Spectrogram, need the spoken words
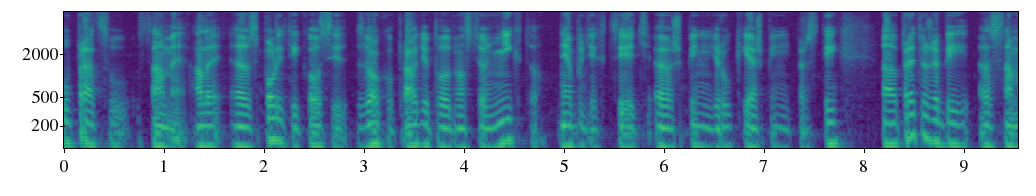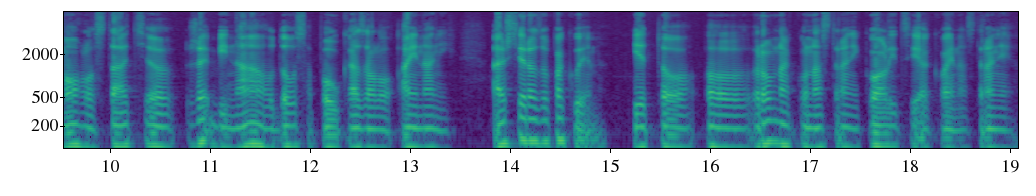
upracujú samé. Ale s politikou si s veľkou pravdepodobnosťou nikto nebude chcieť špiniť ruky a špiniť prsty, pretože by sa mohlo stať, že by náhodou sa poukázalo aj na nich. A ešte raz opakujem, je to rovnako na strane koalície, ako aj na strane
